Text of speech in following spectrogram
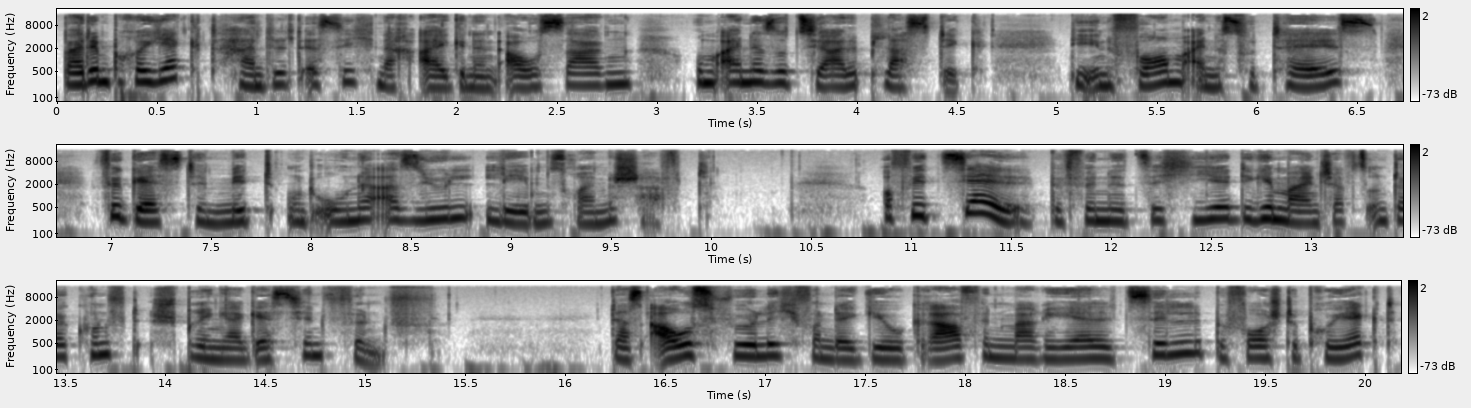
Bei dem Projekt handelt es sich nach eigenen Aussagen um eine soziale Plastik, die in Form eines Hotels für Gäste mit und ohne Asyl Lebensräume schafft. Offiziell befindet sich hier die Gemeinschaftsunterkunft Springergässchen 5. Das ausführlich von der Geografin Marielle Zill beforschte Projekt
